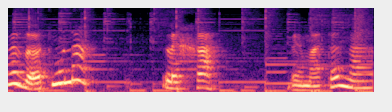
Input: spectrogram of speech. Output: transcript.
וזו התמונה. לך, במתנה.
